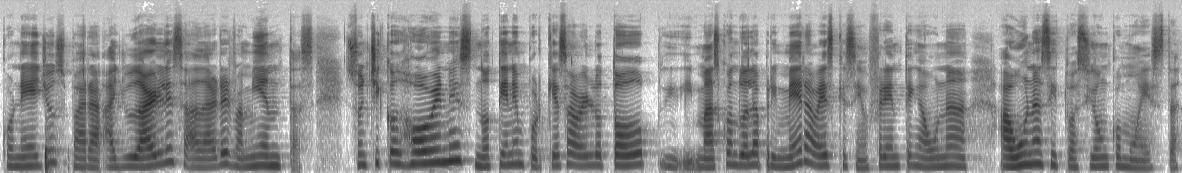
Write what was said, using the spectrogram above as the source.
con ellos para ayudarles a dar herramientas. Son chicos jóvenes, no tienen por qué saberlo todo, y más cuando es la primera vez que se enfrenten a una, a una situación como esta.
